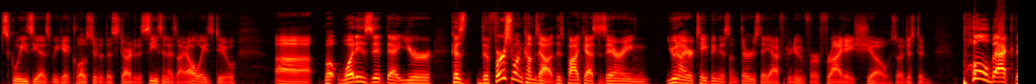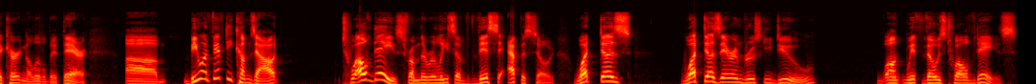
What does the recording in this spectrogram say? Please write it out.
squeeze you as we get closer to the start of the season as I always do. Uh, but what is it that you're? Because the first one comes out. This podcast is airing. You and I are taping this on Thursday afternoon for a Friday show. So just to pull back the curtain a little bit there, um, B150 comes out 12 days from the release of this episode. What does what does Aaron Bruski do on, with those 12 days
